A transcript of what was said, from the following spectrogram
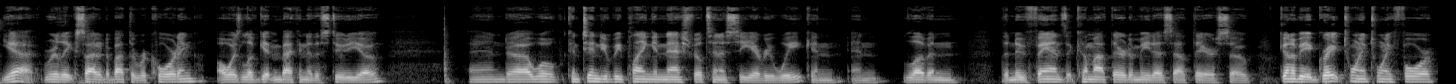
yeah, really excited about the recording. Always love getting back into the studio. And uh, we'll continue to be playing in Nashville, Tennessee every week and, and loving the new fans that come out there to meet us out there. So, going to be a great 2024.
